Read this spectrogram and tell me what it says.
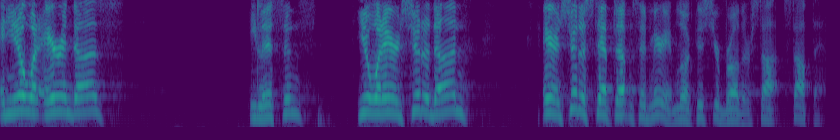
And you know what Aaron does? He listens. You know what Aaron should have done? Aaron should have stepped up and said, Miriam, look, this is your brother. Stop, stop that.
